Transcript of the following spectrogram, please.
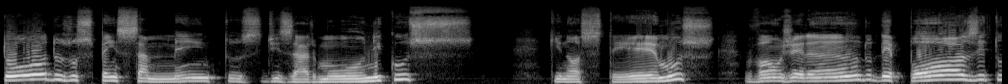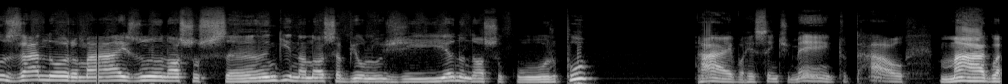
todos os pensamentos desarmônicos que nós temos vão gerando depósitos anormais no nosso sangue, na nossa biologia, no nosso corpo raiva, ressentimento, tal, mágoa,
